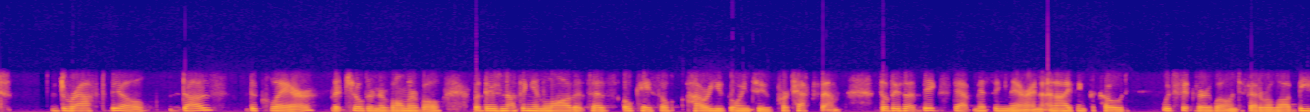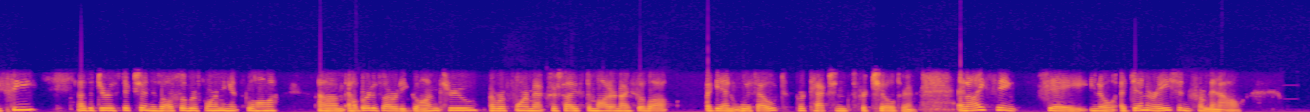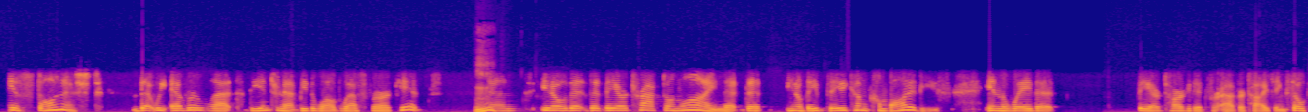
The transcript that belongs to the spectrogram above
draft bill does declare that children are vulnerable, but there's nothing in law that says, okay, so how are you going to protect them? So there's a big step missing there, and, and I think the code would fit very well into federal law. BC, as a jurisdiction, is also reforming its law. Um, Alberta's already gone through a reform exercise to modernize the law, again, without protections for children. And I think, say, you know, a generation from now, be astonished that we ever let the internet be the Wild West for our kids. Mm-hmm. And, you know, that, that they are tracked online, that, that, you know, they, they become commodities in the way that they are targeted for advertising. So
